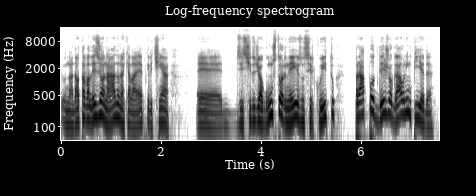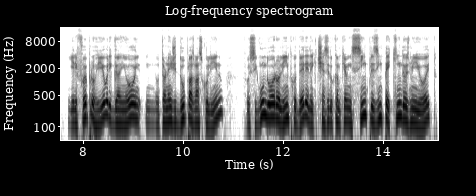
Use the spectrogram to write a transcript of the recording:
o Nadal estava lesionado naquela época, ele tinha é, desistido de alguns torneios no circuito para poder jogar a Olimpíada. E ele foi para o Rio, ele ganhou no torneio de duplas masculino, foi o segundo ouro olímpico dele, ele que tinha sido campeão em simples em Pequim em 2008.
